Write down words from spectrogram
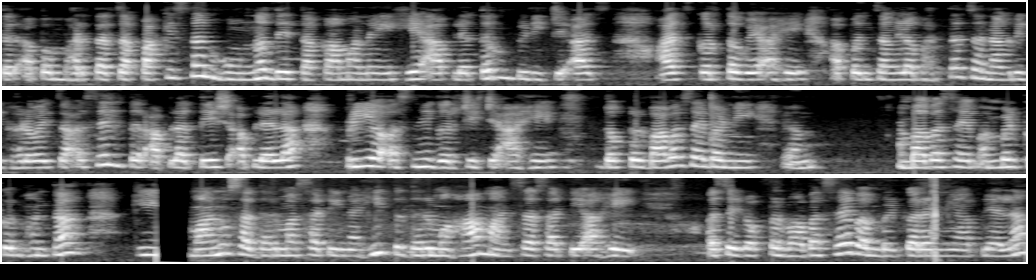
तर आपण भारताचा पाकिस्तान होऊन न देता कामा नये हे आपल्या तरुण पिढीचे आज आज कर्तव्य आहे. आपण चांगला भारताचा नागरिक घडवायचा असेल तर आपला देश आपल्याला प्रिय असणे गरजेचे आहे. डॉक्टर बाबासाहेबांनी बाबासाहेब आंबेडकर म्हणतात की माणूस हा धर्मासाठी नाही तर धर्म हा माणसासाठी आहे. असे डॉक्टर बाबासाहेब आंबेडकरांनी आपल्याला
